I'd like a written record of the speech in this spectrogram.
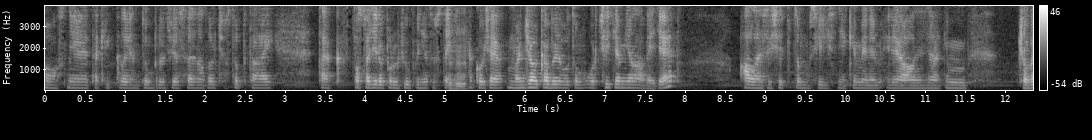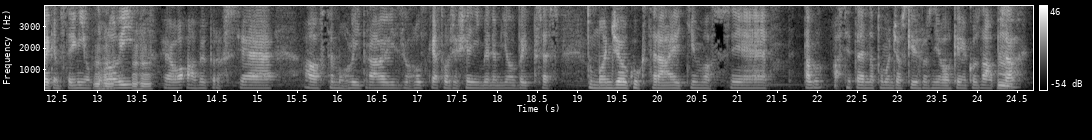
vlastně taky klientům, protože se na to často ptají, tak v podstatě doporučuji úplně to stejné. Mm-hmm. Jakože manželka by o tom určitě měla vědět, ale řešit to musíš s někým jiným, ideálně s nějakým člověkem stejného mhm, pohlaví, mm-hmm. jo, aby prostě jste mohli jít právě víc do hloubky a to řešení by nemělo být přes tu manželku, která je tím vlastně, tam vlastně to je na to manželský hrozně velký jako zápřah. Mm.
